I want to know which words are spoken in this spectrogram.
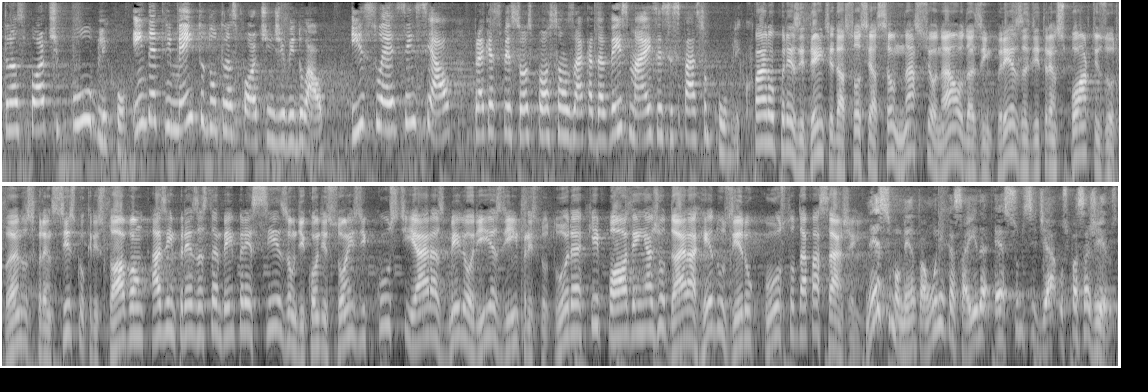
transporte público em detrimento do transporte individual. Isso é essencial para que as pessoas possam usar cada vez mais esse espaço público. Para o presidente da Associação Nacional das Empresas de Transportes Urbanos, Francisco Cristóvão, as empresas também precisam de condições de custear as melhorias de infraestrutura que podem ajudar a reduzir o custo da passagem. Nesse momento, a única saída é subsidiar os passageiros.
